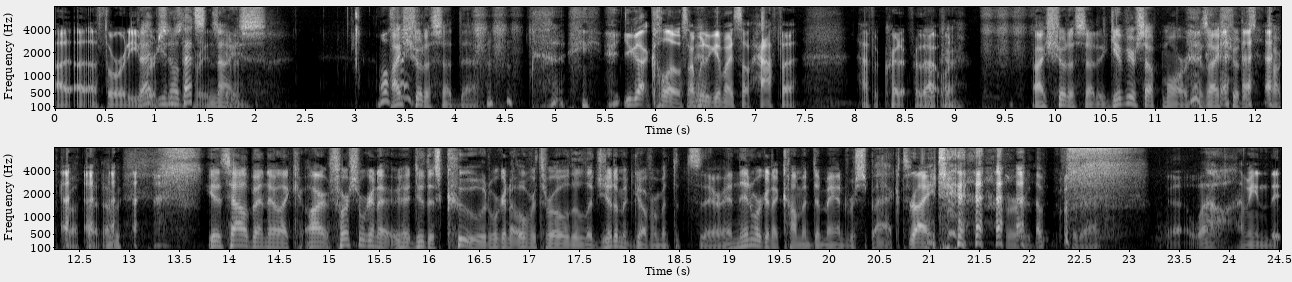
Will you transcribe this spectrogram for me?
uh, uh, authority That versus you know that's given. nice. Well, I should have said that. you. Got close. I'm going to give myself half a half a credit for that okay. one. I should have said it. Give yourself more because I should have talked about that. I mean, yeah, the Taliban, they're like, all right, first we're going to do this coup and we're going to overthrow the legitimate government that's there, and then we're going to come and demand respect Right. for, for that. Uh, well, I mean, they,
